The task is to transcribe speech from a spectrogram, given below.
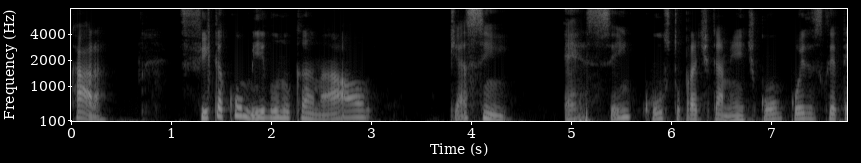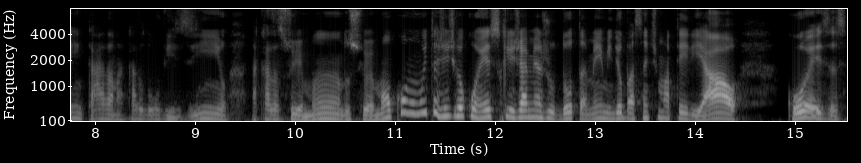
Cara, fica comigo no canal que assim, é sem custo praticamente, com coisas que você tem em casa, na casa do vizinho, na casa da sua irmã, do seu irmão, como muita gente que eu conheço que já me ajudou também, me deu bastante material, coisas.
